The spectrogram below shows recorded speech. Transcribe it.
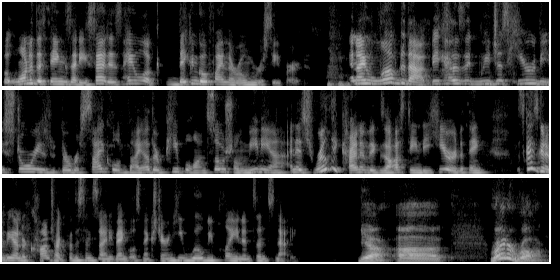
But one of the things that he said is, hey, look, they can go find their own receiver. And I loved that because it, we just hear these stories, they're recycled by other people on social media. And it's really kind of exhausting to hear to think this guy's going to be under contract for the Cincinnati Bengals next year and he will be playing in Cincinnati. Yeah. Uh, right or wrong,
